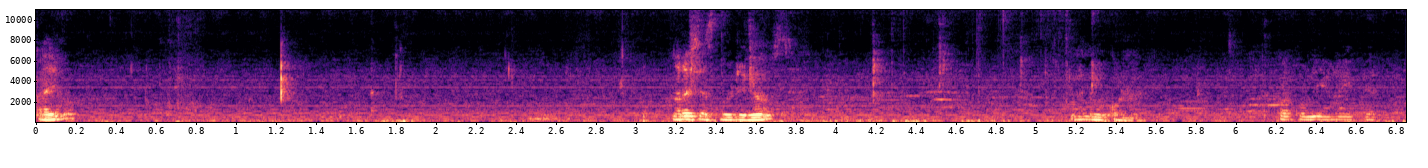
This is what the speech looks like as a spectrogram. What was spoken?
Kayo? Nara siya sa boarding house? Ano ko na? Kakulihay ka.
